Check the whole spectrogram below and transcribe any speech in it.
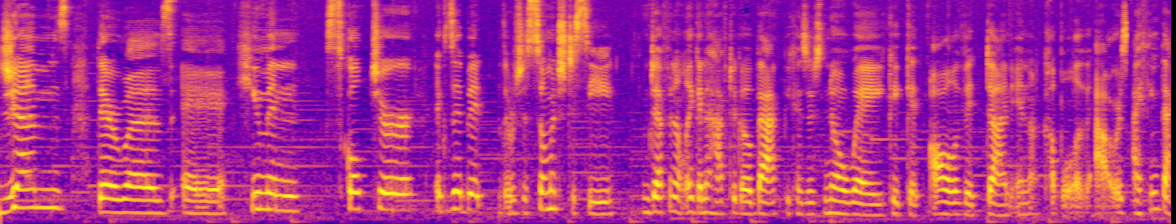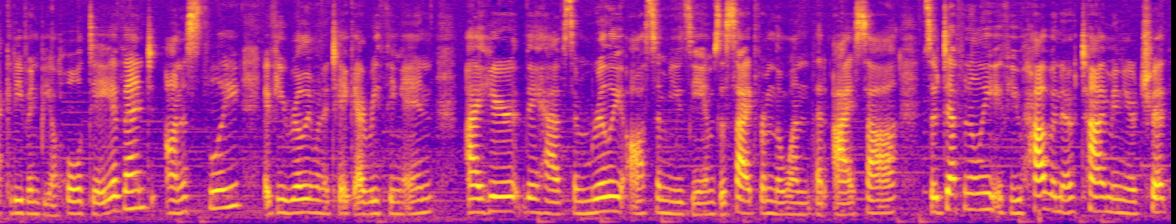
gems, there was a human sculpture exhibit. There was just so much to see. I'm definitely to have to go back because there's no way you could get all of it done in a couple of hours. I think that could even be a whole day event, honestly, if you really want to take everything in. I hear they have some really awesome museums aside from the one that I saw. So definitely if you have enough time in your trip,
